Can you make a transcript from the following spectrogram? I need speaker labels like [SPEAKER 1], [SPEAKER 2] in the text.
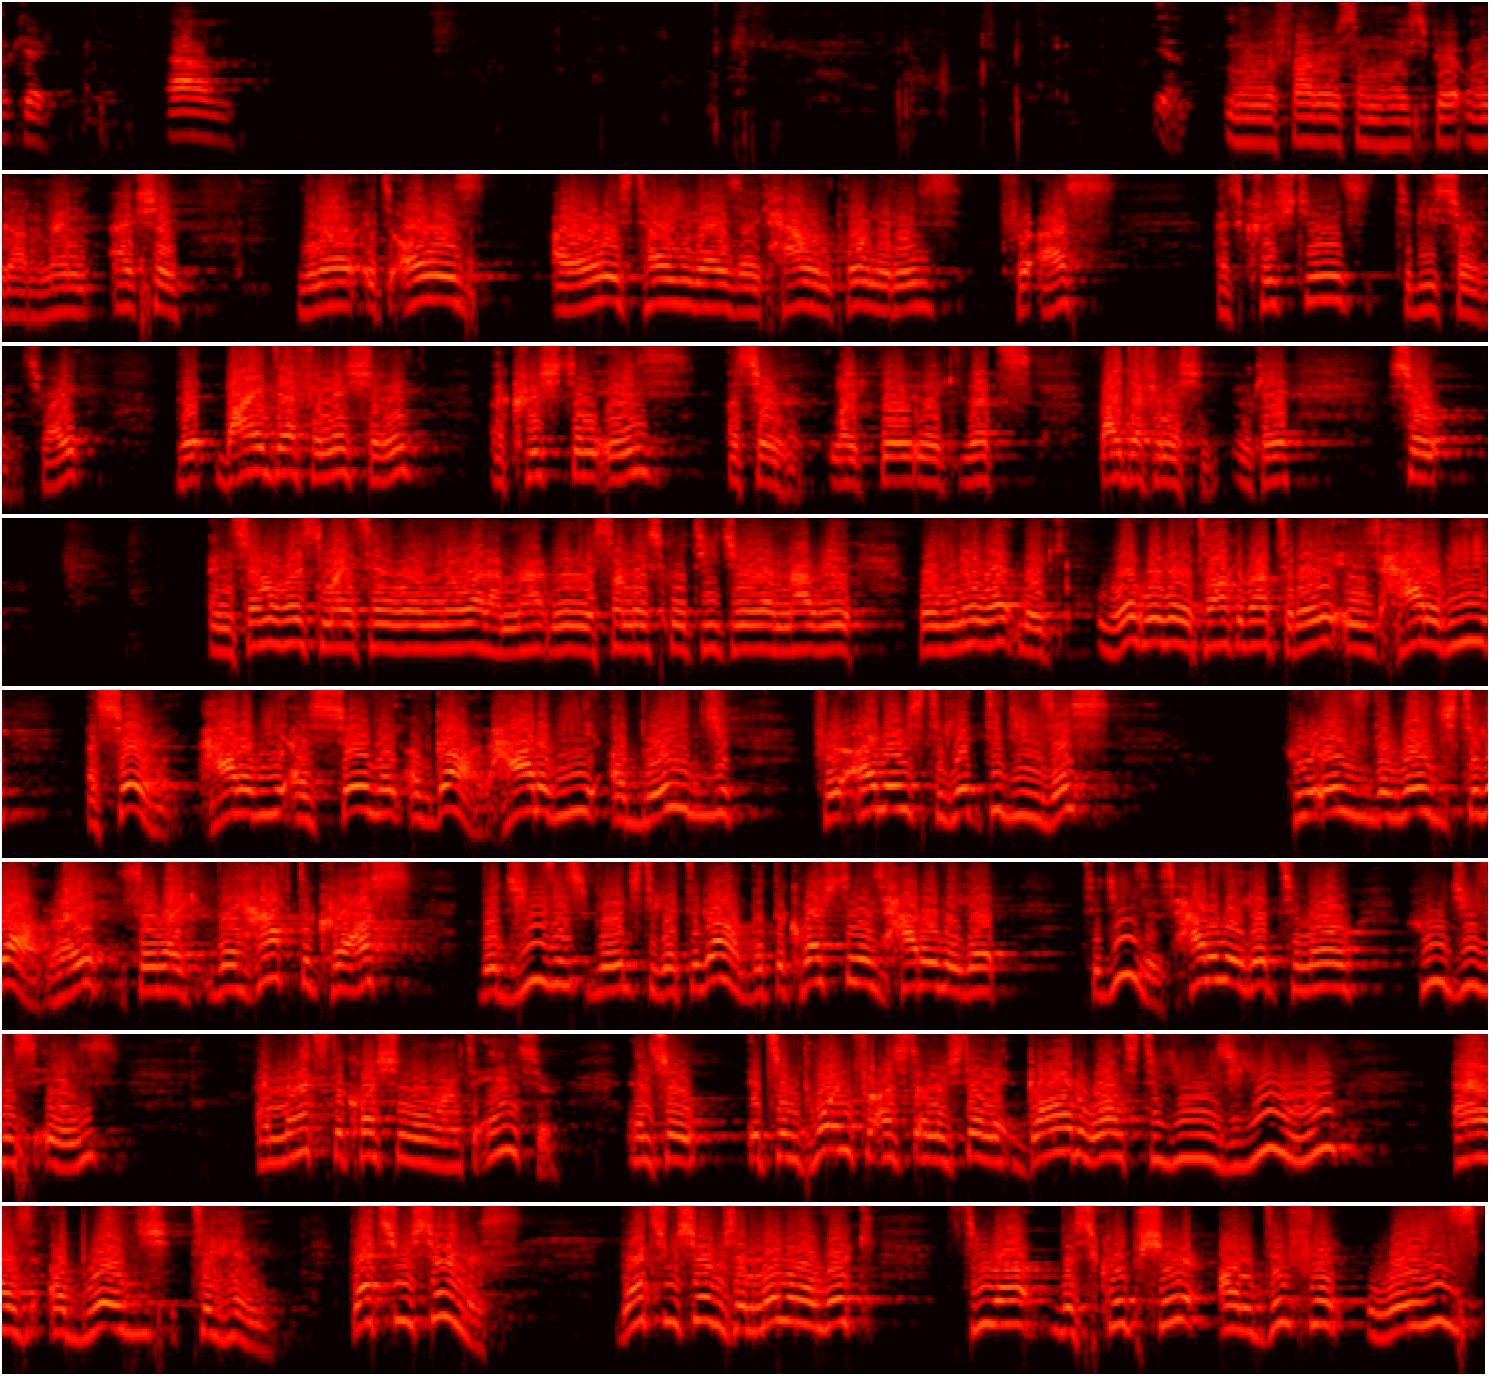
[SPEAKER 1] Okay. Um, yeah. In the name of the Father, Son, the Holy Spirit, one God. Amen. Actually, you know, it's always, I always tell you guys like how important it is for us as Christians to be servants, right? That by definition, a Christian is a servant. Like, like that's by definition, okay? So, and some of us might say, well, you know what, I'm not really a Sunday school teacher, I'm not really, well, you know what, like, what we're going to talk about today is how to be a servant, how to be a servant of God, how to be a bridge for others to get to Jesus, who is the bridge to God, right? So, like, they have to cross the Jesus bridge to get to God. But the question is, how do they get to Jesus? How do they get to know who Jesus is? And that's the question we want to answer. And so it's important for us to understand that God wants to use you as a bridge to Him. That's your service. That's your service. And we're going to look throughout the scripture on different ways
